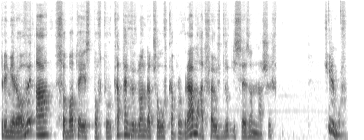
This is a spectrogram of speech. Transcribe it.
premierowy, a w sobotę jest powtórka. Tak wygląda czołówka programu, a trwa już drugi sezon naszych filmów.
